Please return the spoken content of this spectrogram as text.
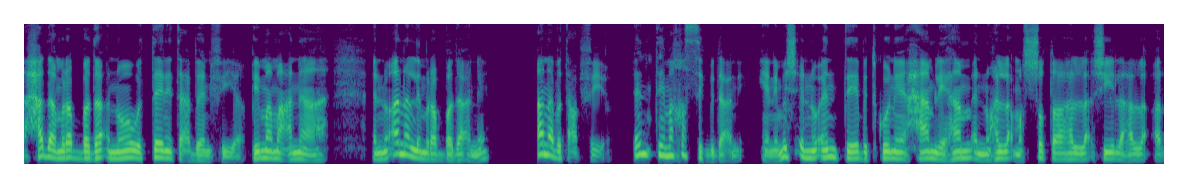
حدا مربى دقنه والتاني تعبان فيها بما معناه إنه أنا اللي مربى دقني أنا بتعب فيها أنت ما خصك بدقني. يعني مش إنه أنت بتكوني حاملة هم إنه هلأ مشطها هلأ شيلها هلأ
